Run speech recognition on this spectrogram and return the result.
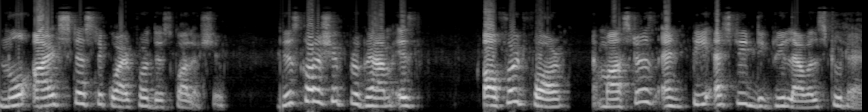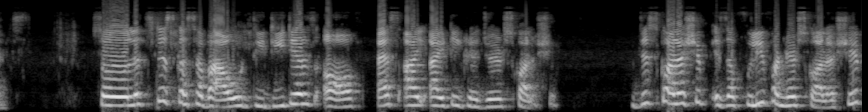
no IELTS test required for this scholarship. This scholarship program is offered for master's and PhD degree level students. So let's discuss about the details of SIIT graduate scholarship. This scholarship is a fully funded scholarship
